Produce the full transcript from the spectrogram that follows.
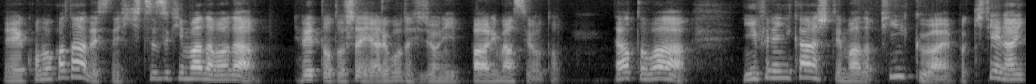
えこの方はですね、引き続きまだまだフェットとしてはやること非常にいっぱいありますよと。であとは、インフレに関してまだピークはやっぱ来てないっ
